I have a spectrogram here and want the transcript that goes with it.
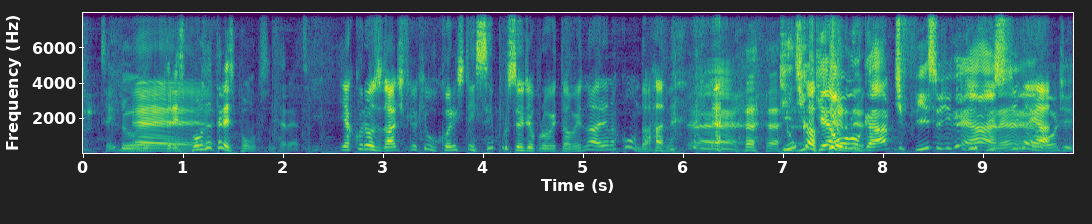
Sem dúvida. É- Três pontos é três pontos, não interessa. E a curiosidade fica que o Corinthians tem 100% de aproveitamento na Arena Condá, né? É, que, Nunca que é um lugar difícil de ganhar, Difícil né? de ganhar. Onde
